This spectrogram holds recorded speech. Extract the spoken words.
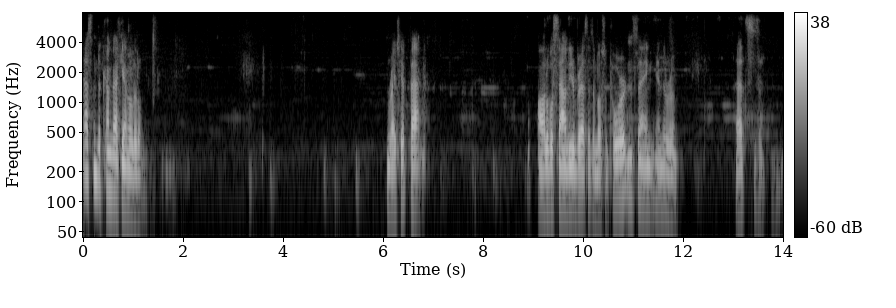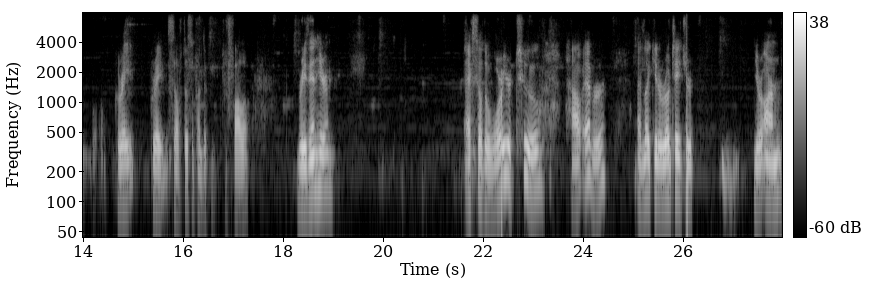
ask them to come back in a little. Right hip back. Audible sound of your breath is the most important thing in the room. That's great, great self discipline to, to follow. Breathe in here. Exhale to warrior two. However, I'd like you to rotate your your arm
